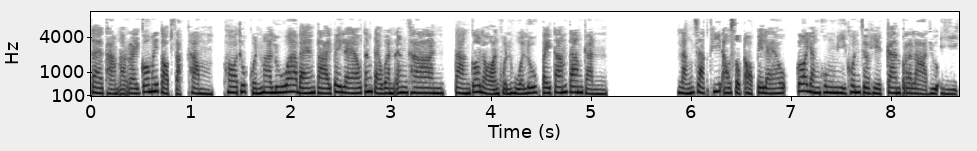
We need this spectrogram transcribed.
แต่ถามอะไรก็ไม่ตอบสักคำพอทุกคนมารู้ว่าแบงค์ตายไปแล้วตั้งแต่วันอังคาร ต่างก็หลอนขนหัวลุกไปตามๆกัน หลังจากที่เอาศพออกไปแล้ว ก็ยังคงมีคนเจอเหตุการณ์ประหลาดอยู่อีก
